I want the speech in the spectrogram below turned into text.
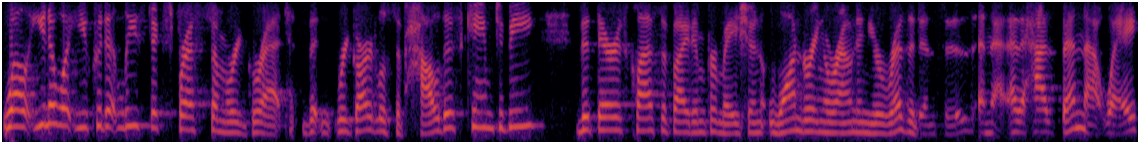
Well, you know what? You could at least express some regret that, regardless of how this came to be, that there is classified information wandering around in your residences, and that it has been that way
